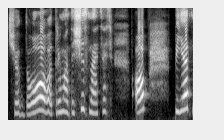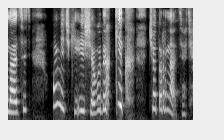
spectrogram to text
чудово, тримати 16, оп, 15, умнічки, і ще видих кік, 14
